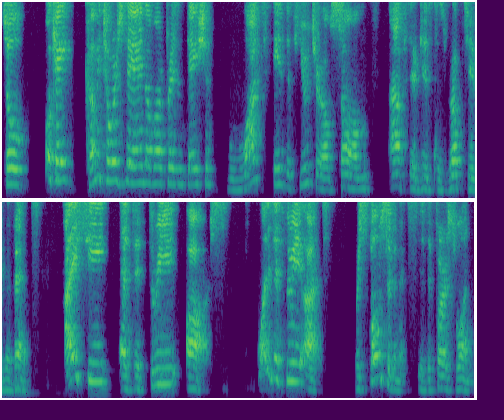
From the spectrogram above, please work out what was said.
So, okay, coming towards the end of our presentation, what is the future of SOM after these disruptive events? I see as the three R's. What is the three R's? Responsiveness is the first one.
